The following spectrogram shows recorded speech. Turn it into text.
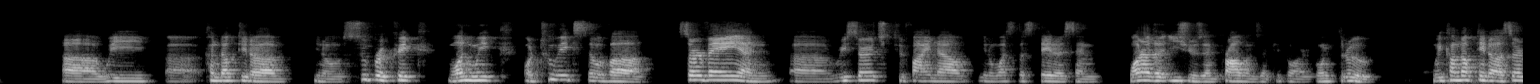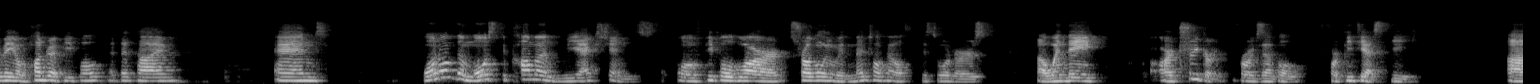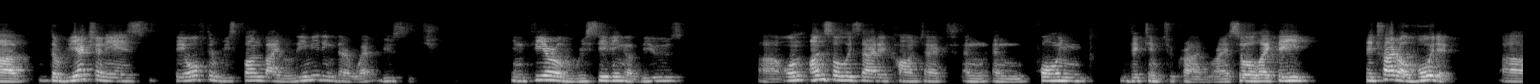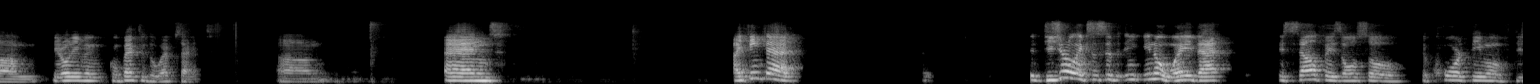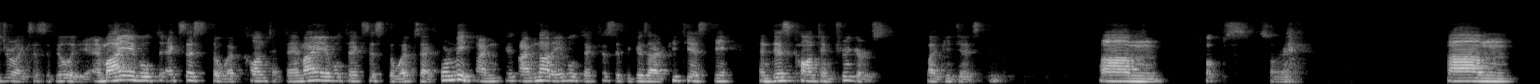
uh, we uh, conducted a you know super quick one week or two weeks of uh, survey and uh, research to find out you know what's the status and what are the issues and problems that people are going through. We conducted a survey of 100 people at that time and one of the most common reactions of people who are struggling with mental health disorders uh, when they are triggered, for example, for PTSD, uh, the reaction is they often respond by limiting their web usage in fear of receiving abuse, uh, un unsolicited contact, and, and falling victim to crime, right? So like they, they try to avoid it. Um, they don't even go back to the website. Um, and I think that digital accessibility, in a way that itself is also the core theme of digital accessibility. Am I able to access the web content? Am I able to access the website? For me, I'm, I'm not able to access it because I have PTSD and this content triggers my PTSD. Um, oops, sorry. Um,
